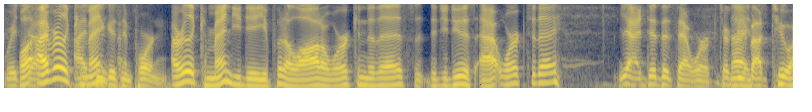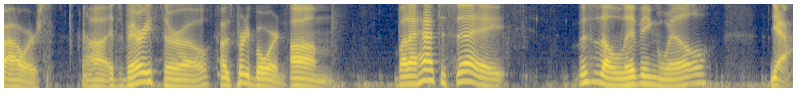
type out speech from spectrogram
which well, uh, I really commend. I think is important. I really commend you, D. You put a lot of work into this. Did you do this at work today? yeah, I did this at work. It Took me about two hours. Uh, it's very thorough. I was pretty bored. Um, but I have to say, this is a living will, yeah,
